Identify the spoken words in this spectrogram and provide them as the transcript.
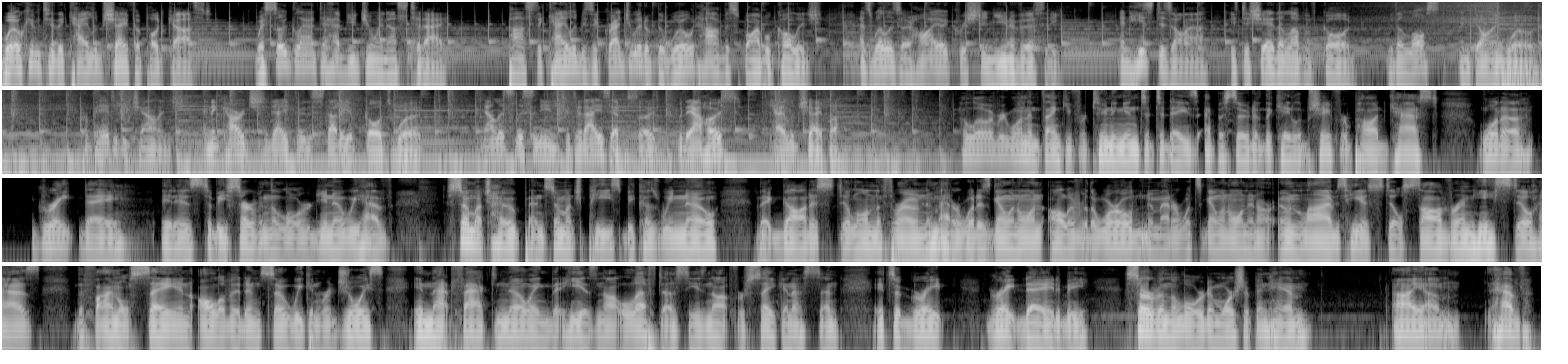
Welcome to the Caleb Schaefer podcast. We're so glad to have you join us today. Pastor Caleb is a graduate of the World Harvest Bible College, as well as Ohio Christian University, and his desire is to share the love of God with a lost and dying world. Prepare to be challenged and encouraged today through the study of God's Word. Now let's listen in to today's episode with our host, Caleb Schaefer. Hello, everyone, and thank you for tuning in to today's episode of the Caleb Schaefer podcast. What a great day it is to be serving the Lord. You know, we have so much hope and so much peace because we know that God is still on the throne no matter what is going on all over the world, no matter what's going on in our own lives. He is still sovereign. He still has the final say in all of it. And so we can rejoice in that fact, knowing that He has not left us, He has not forsaken us. And it's a great, great day to be serving the Lord and worshiping Him. I um, have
